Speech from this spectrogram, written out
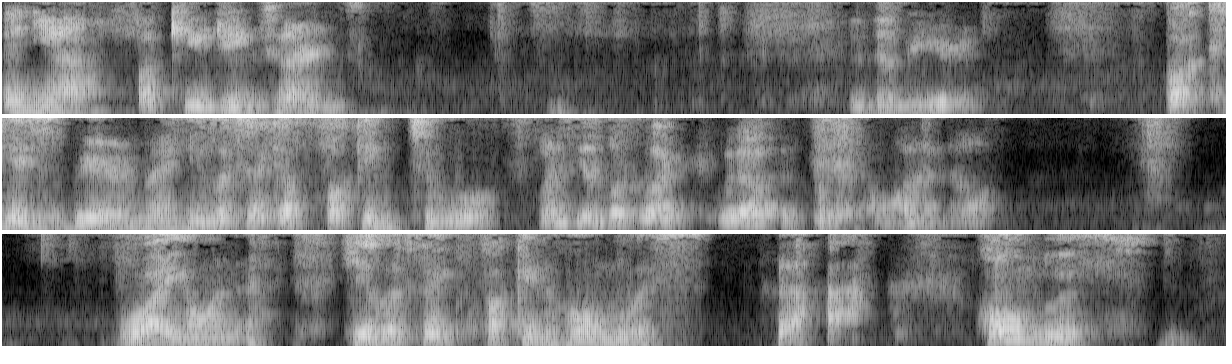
And yeah, fuck you, James Harden. The beard. Fuck his beard, man. He looks like a fucking tool. What does he look like without the beard? I want to know. Why you want? He looks like fucking homeless. homeless.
